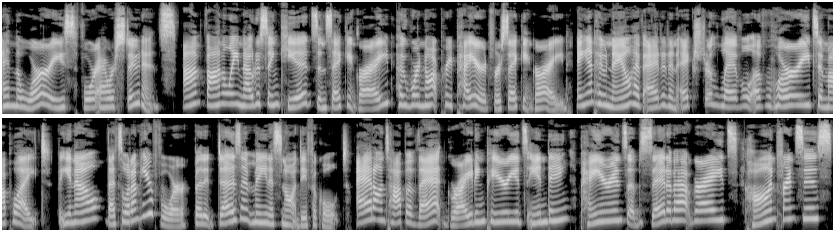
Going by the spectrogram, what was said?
and the worries for our students. I'm finally noticing kids in second grade who were not prepared for second grade and who now have added an extra level of worry to my plate. But you know, that's what I'm here for. But it doesn't mean it's not difficult. Add on top of that, grading periods ending, parents upset about grades, conferences,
